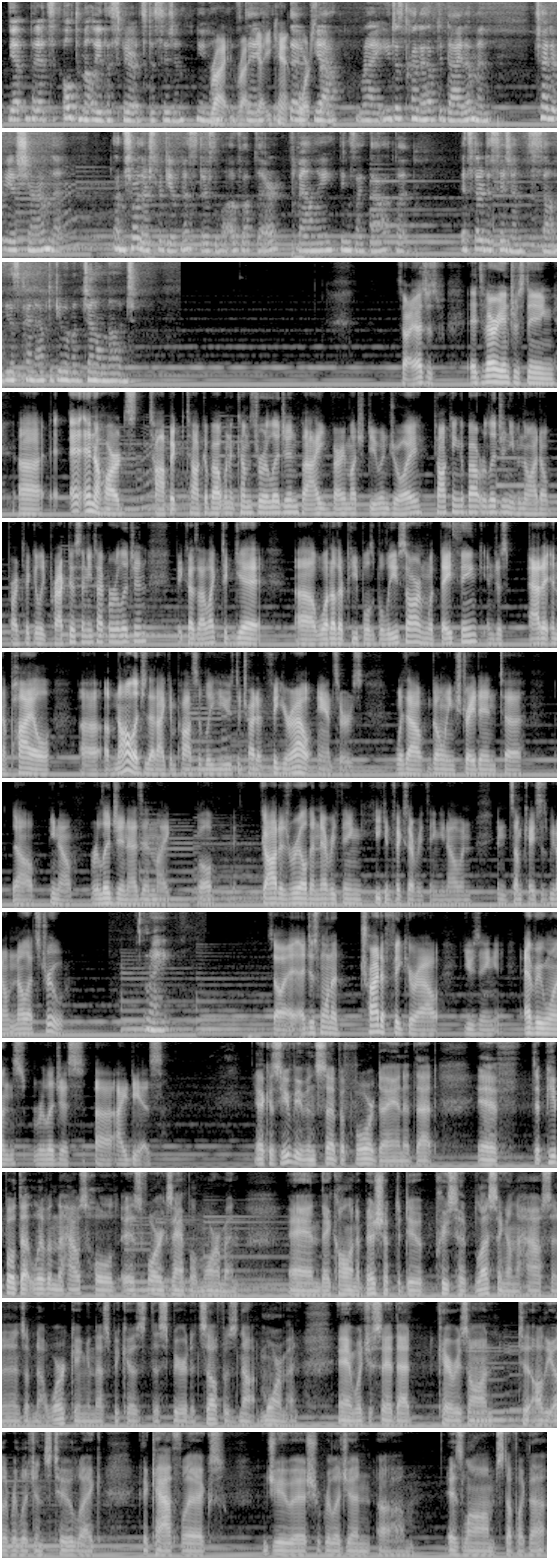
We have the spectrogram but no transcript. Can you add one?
Yep, but it's ultimately the spirit's decision. You know, Right, right, yeah, you can't they- force Yeah, them. right. You just kind of have to guide them and try to reassure them that I'm sure there's forgiveness, there's love up there, family, things like that, but it's their decision. So you just kind of have to give them a gentle nudge. Sorry, that's just it's very interesting uh, and a hard topic to talk about when it comes to religion, but I very much do enjoy talking about religion, even though I don't particularly practice any type of religion, because I like to get uh, what other people's beliefs are and what they think and just add it in a pile uh, of knowledge that I can possibly use to try to figure out answers without going straight into, uh, you know, religion, as in, like, well, God is real, then everything, He can fix everything, you know, and in some cases we don't know that's true. Right. So I, I just want to try to figure out using everyone's religious uh, ideas. Yeah, because you've even said before, Diana, that if the people that live in the household is, for example, Mormon, and they call in a bishop to do a priesthood blessing on the house, and it ends up not working, and that's because the spirit itself is not Mormon. And would you say that carries on to all the other religions too, like the Catholics, Jewish religion, um, Islam, stuff like that?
